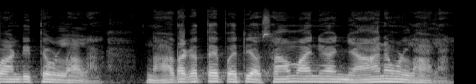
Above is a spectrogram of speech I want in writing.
പാണ്ഡിത്യമുള്ള ആളാണ്. നാടകത്തെ പറ്റി അസാമാന്യ ജ്ഞാനമുള്ള ആളാണ്.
